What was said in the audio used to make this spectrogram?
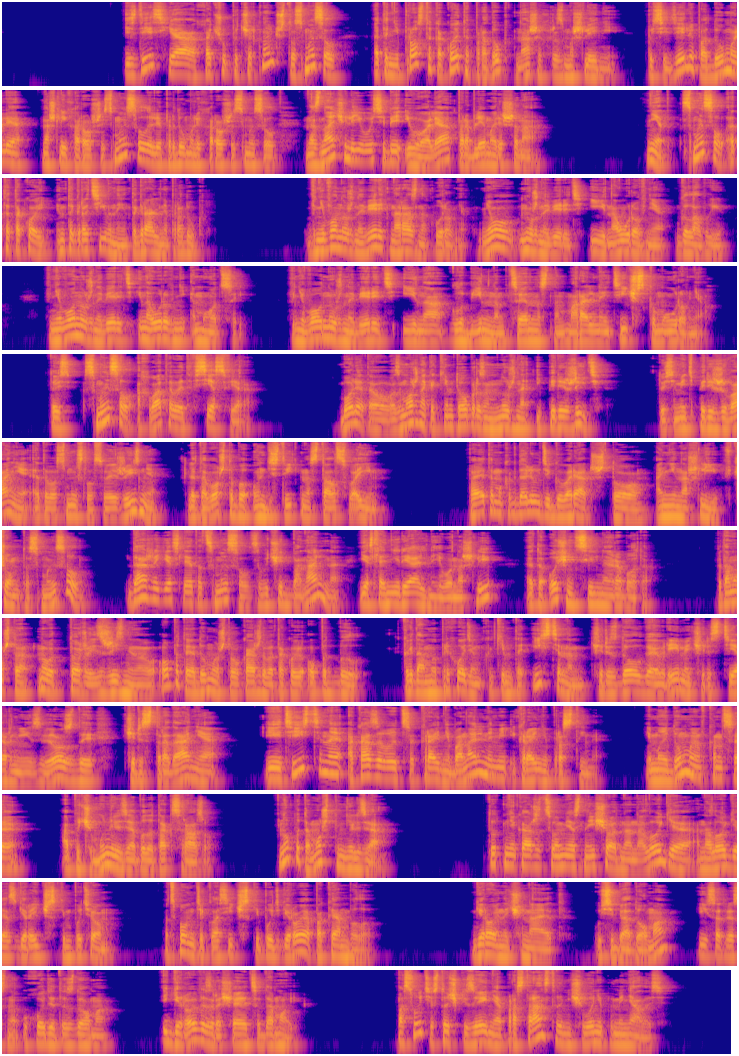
И здесь я хочу подчеркнуть, что смысл – это не просто какой-то продукт наших размышлений. Посидели, подумали, нашли хороший смысл или придумали хороший смысл, назначили его себе и вуаля, проблема решена. Нет, смысл – это такой интегративный, интегральный продукт. В него нужно верить на разных уровнях. В него нужно верить и на уровне головы, в него нужно верить и на уровне эмоций, в него нужно верить и на глубинном, ценностном, морально-этическом уровнях. То есть смысл охватывает все сферы. Более того, возможно, каким-то образом нужно и пережить, то есть иметь переживание этого смысла в своей жизни для того, чтобы он действительно стал своим. Поэтому, когда люди говорят, что они нашли в чем-то смысл, даже если этот смысл звучит банально, если они реально его нашли, это очень сильная работа. Потому что, ну вот тоже из жизненного опыта, я думаю, что у каждого такой опыт был. Когда мы приходим к каким-то истинам через долгое время, через тернии звезды, через страдания, и эти истины оказываются крайне банальными и крайне простыми. И мы думаем в конце, а почему нельзя было так сразу? Ну, потому что нельзя. Тут, мне кажется, уместна еще одна аналогия, аналогия с героическим путем. Вот вспомните классический путь героя по Кэмпбеллу. Герой начинает у себя дома и, соответственно, уходит из дома, и герой возвращается домой. По сути, с точки зрения пространства ничего не поменялось.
